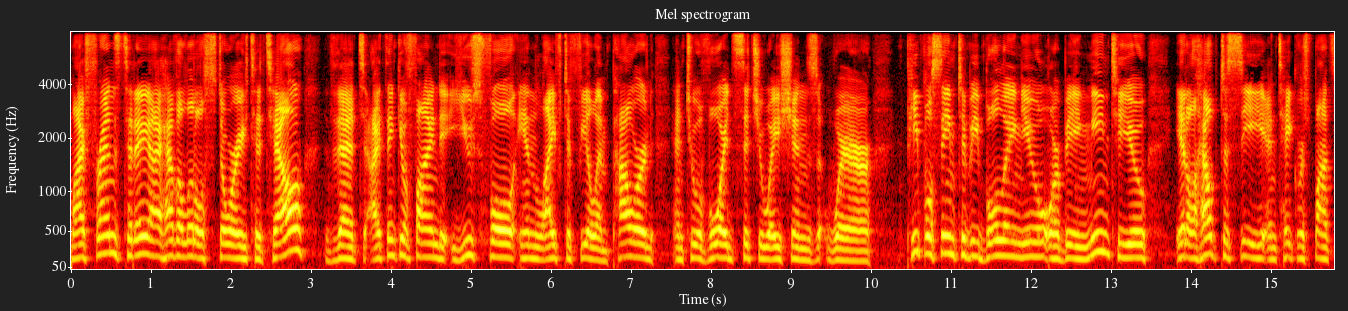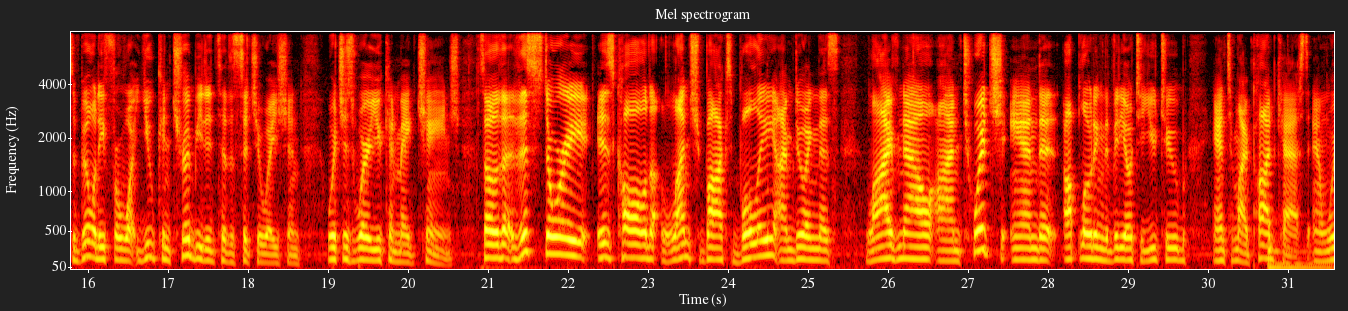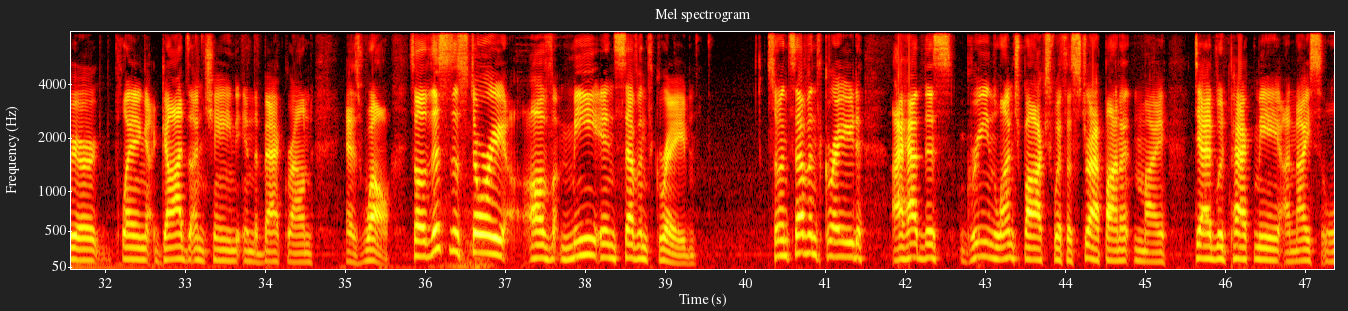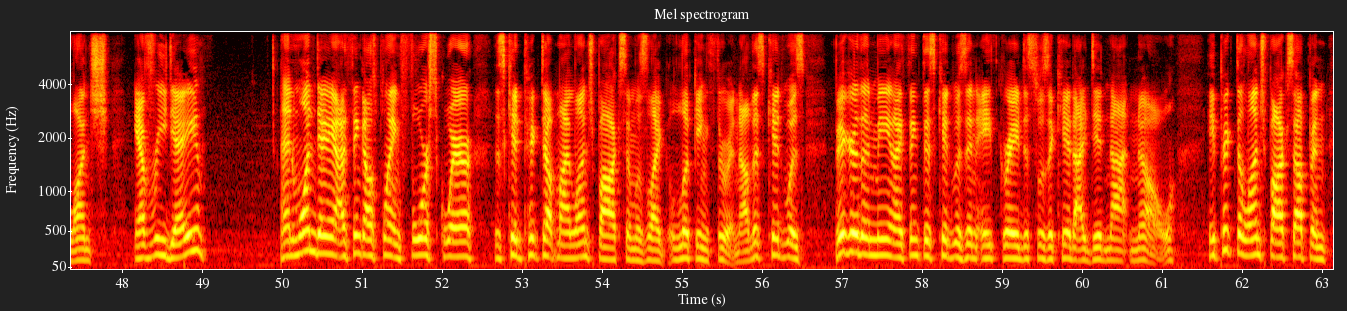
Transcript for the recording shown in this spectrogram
My friends, today I have a little story to tell that I think you'll find useful in life to feel empowered and to avoid situations where people seem to be bullying you or being mean to you. It'll help to see and take responsibility for what you contributed to the situation, which is where you can make change. So the, this story is called Lunchbox Bully. I'm doing this live now on Twitch and uploading the video to YouTube and to my podcast. And we're playing Gods Unchained in the background as well. So this is a story of me in seventh grade. So in seventh grade, I had this green lunchbox with a strap on it, and my dad would pack me a nice lunch every day. And one day, I think I was playing Foursquare. This kid picked up my lunchbox and was like looking through it. Now, this kid was bigger than me, and I think this kid was in eighth grade. This was a kid I did not know. He picked the lunchbox up, and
